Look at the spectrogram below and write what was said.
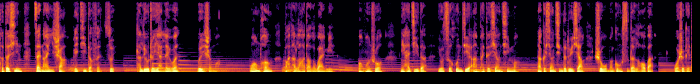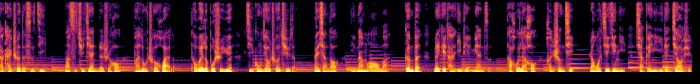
他的心在那一刹被击得粉碎。他流着眼泪问：“为什么？”王鹏把他拉到了外面。王鹏说：“你还记得有次婚介安排的相亲吗？那个相亲的对象是我们公司的老板，我是给他开车的司机。那次去见你的时候，半路车坏了，他为了不失约挤公交车去的。没想到你那么傲慢，根本没给他一点面子。他回来后很生气。”让我接近你，想给你一点教训，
